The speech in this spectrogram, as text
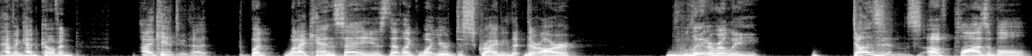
having had COVID? I can't do that. But what I can say is that, like, what you're describing, there are literally dozens of plausible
